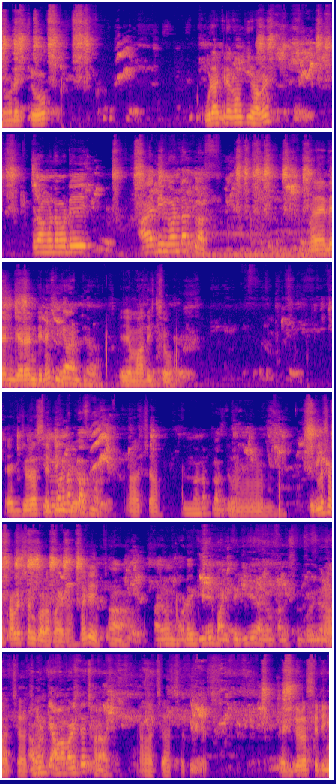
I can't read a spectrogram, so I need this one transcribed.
নরের চোখ। ওরা কীরকম কি হবে? ওটা মোটামুটি আড়াই তিন ঘণ্টা প্লাস মানে দেখ গ্যারান্টি নাকি? গ্যারান্টি এই যে মাদির চোখ। এক জোড়া সেটিং আচ্ছা। তিন ঘণ্টা প্লাস। এগুলো সব কালেকশন করা পায়রা নাকি? হ্যাঁ একদম ঘরে গিয়ে বাড়িতে গিয়ে একদম কালেকশন করে নেবে আচ্ছা, আচ্ছা। এমনকি আমার বাড়িতে ছাড়া আছে। আচ্ছা আচ্ছা ঠিক আছে। এক জোড়া সেটিং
